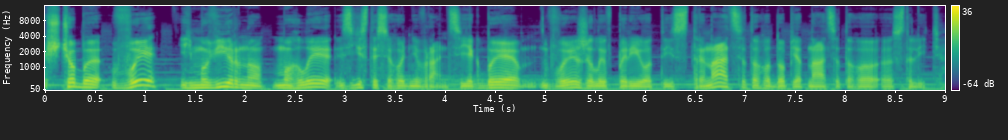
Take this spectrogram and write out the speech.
Що би ви ймовірно могли з'їсти сьогодні вранці, якби ви жили в період із 13 до 15 е, століття.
